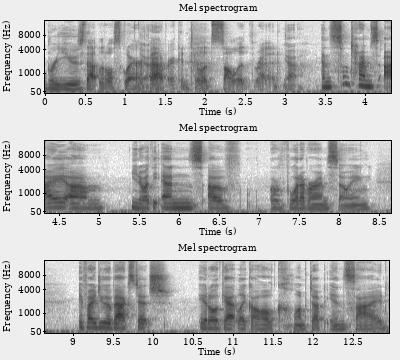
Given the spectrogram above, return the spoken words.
reuse that little square Yeah. of fabric until it's solid thread. Yeah. And sometimes I, um, you know, at the ends of of whatever I'm sewing, if I do a back stitch, it'll get like all clumped up inside.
